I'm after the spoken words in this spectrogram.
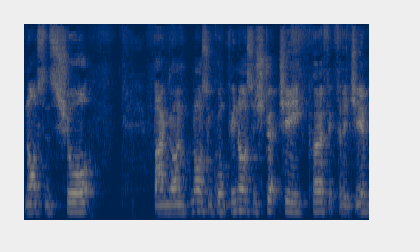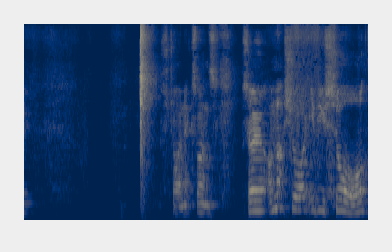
Nice and short, bang on. Nice and comfy, nice and stretchy, perfect for the gym. Let's try next ones. So I'm not sure if you saw,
